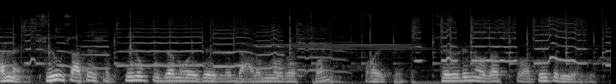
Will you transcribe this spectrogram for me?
અને શિવ સાથે શક્તિનું પૂજન હોય છે, એટલે દાડમનો રસ પણ હોય છે. શેરડીનો રસ તો અતિ પ્રિય છે.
